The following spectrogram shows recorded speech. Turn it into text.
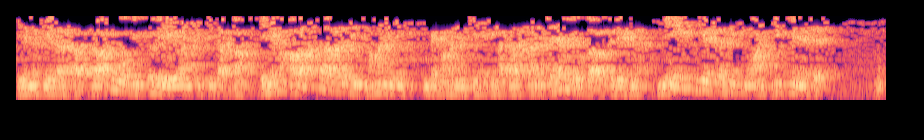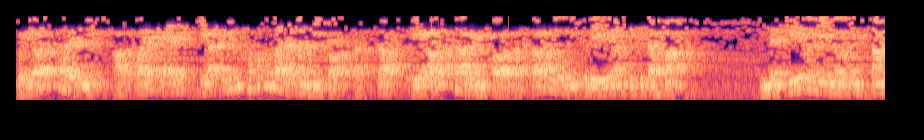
එහෙම කියලා සත්‍යාවෝ විස්තරේ එවන් පිටිටක් එහෙම අවස්ථාවලදී මහණෙනි මේ මහණෙනි කියන එක අදහස් ගන්න සෑම යෝගාවචරයේම මේ විදිහට හිතනවා කික්මෙන්නට මොකද අවස්ථාවේදී අත්පය කෑලේ කියලා තිබුණු කපකපා ගන්න දීපවක් අත්තා ඒ අවස්ථාවේදී පවත්තා යෝගිකලේ වෙනස් පිටප්පා නචේවනේ නොචිත්තං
